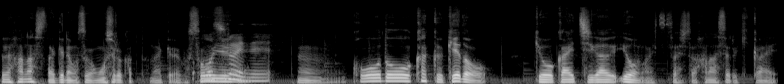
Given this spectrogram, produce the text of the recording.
それ話すだけでもすごい面白かったんだけどそう面いう白いね。うん、コードを書くけど業界違うような人たちと話せる機会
